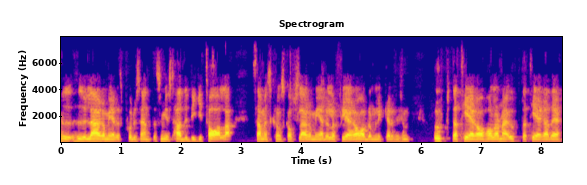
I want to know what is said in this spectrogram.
hur, hur läromedelsproducenter som just hade digitala samhällskunskapsläromedel och flera av dem lyckades liksom uppdatera och hålla de här uppdaterade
